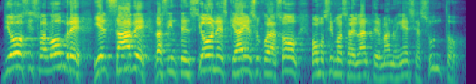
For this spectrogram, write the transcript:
Dios hizo al hombre y Él sabe las intenciones que hay en su corazón. Vamos a ir más adelante, hermano, en ese asunto.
